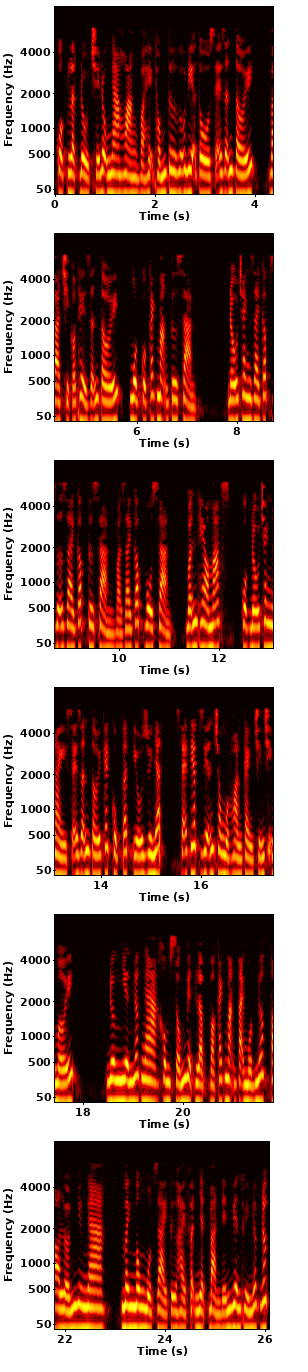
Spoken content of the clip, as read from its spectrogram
Cuộc lật đổ chế độ Nga Hoàng và hệ thống tư hữu địa tô sẽ dẫn tới, và chỉ có thể dẫn tới, một cuộc cách mạng tư sản. Đấu tranh giai cấp giữa giai cấp tư sản và giai cấp vô sản, vẫn theo Marx, cuộc đấu tranh này sẽ dẫn tới kết cục tất yếu duy nhất, sẽ tiếp diễn trong một hoàn cảnh chính trị mới. Đương nhiên nước Nga không sống biệt lập và cách mạng tại một nước to lớn như Nga, mênh mông một giải từ hải phận Nhật Bản đến biên thủy nước Đức,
